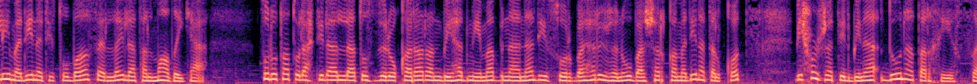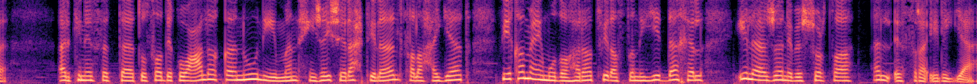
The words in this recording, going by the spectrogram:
لمدينة طوباس الليلة الماضية. سلطات الاحتلال لا تصدر قرارا بهدم مبنى نادي سوربهر جنوب شرق مدينة القدس بحجة البناء دون ترخيص. الكنيست تصادق على قانون منح جيش الاحتلال صلاحيات في قمع مظاهرات فلسطينيي الداخل إلى جانب الشرطة الإسرائيلية.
